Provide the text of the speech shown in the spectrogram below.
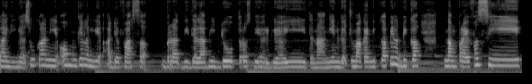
lagi nggak suka nih. Oh mungkin lagi ada fase berat di dalam hidup terus dihargai tenangin nggak cuma kayak gitu tapi lebih ke tentang privacy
